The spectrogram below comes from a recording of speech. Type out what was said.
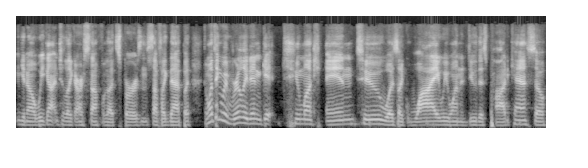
you know, we got into like our stuff about Spurs and stuff like that. But the one thing we really didn't get too much into was like why we want to do this podcast. So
